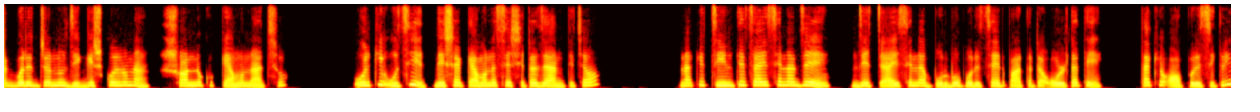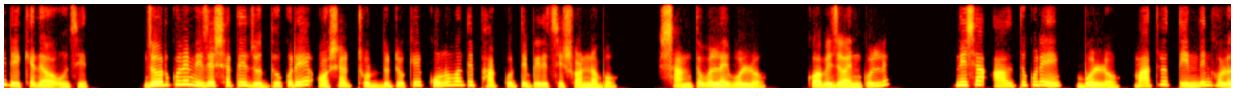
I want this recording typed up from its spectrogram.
একবারের জন্য জিজ্ঞেস করল না স্বর্ণকু কেমন আছো? ওর কি উচিত? নেশা কেমন আছে সেটা জানতে চাও? নাকি চিনতে চাইছে না যে যে চাইছে না পূর্ব পরিচয়ের পাতাটা উল্টাতে তাকে অপরিচিতই রেখে দেওয়া উচিত। জোর করে নিজের সাথে যুদ্ধ করে অসার ঠোঁট দুটোকে কোনো মতে ফাঁক করতে পেরেছে স্বর্ণাব। শান্ত গলায় বলল, কবে জয়েন করলে? নিশা আলতো করে বলল, মাত্র তিন দিন হলো,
